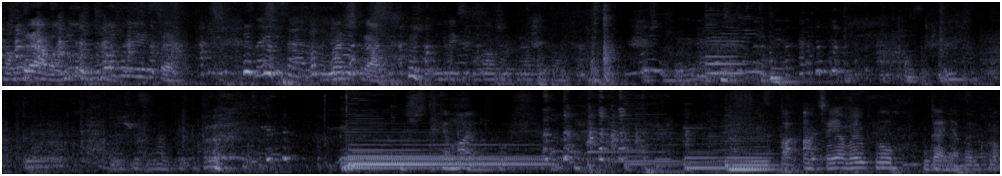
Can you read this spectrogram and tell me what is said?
там треба. Ну, можна і це. Значить, треба. Значить треба. Андрій сказав, що треба. так. Точно беру. Щось таке має. Так, а, це я вимкнув. Де я вимкнув?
